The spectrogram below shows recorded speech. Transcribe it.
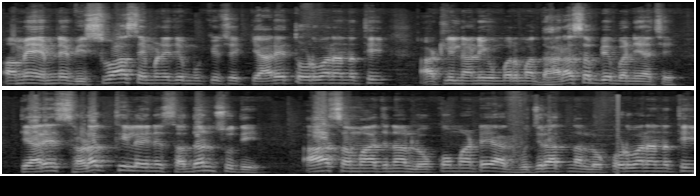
અમે એમને વિશ્વાસ એમણે જે મૂક્યો છે ક્યારે તોડવાના નથી. આટલી નાની ઉંમરમાં ધારાસભ્ય બન્યા છે. ત્યારે સડકથી લઈને સદન સુધી આ સમાજના લોકો માટે આ ગુજરાતના લોકો તોડવાના નથી.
